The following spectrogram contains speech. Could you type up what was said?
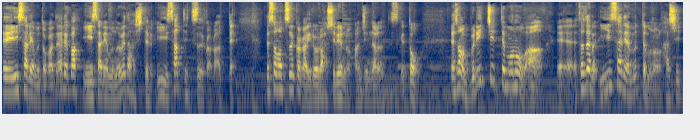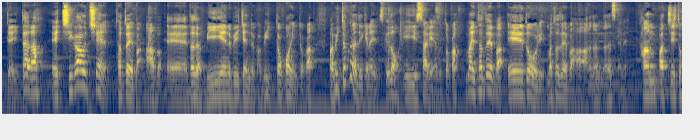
えー、イーサリアムとかであれば、イーサリアムの上で走ってるイーサって通貨があって、で、その通貨がいろいろ走れるような感じになるんですけど、えそのブリッジってものは、えー、例えばイーサリアムってものが走っていたら、えー、違うチェーン、例えば、あえー、例えば BNB チェーンとかビットコインとか、まあ、ビットコインはできないんですけど、イーサリアムとか、まあ、例えば A 通り、まあ、例えば、なんですかね、カンパチ通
